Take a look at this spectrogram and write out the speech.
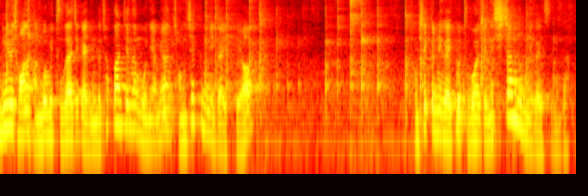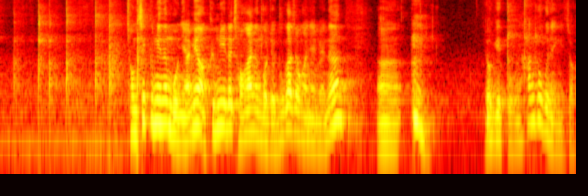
금리를 정하는 방법이 두 가지가 있는데 첫 번째는 뭐냐면 정책금리가 있고요. 정책금리가 있고 두 번째는 시장금리가 있습니다. 정책금리는 뭐냐면 금리를 정하는 거죠. 누가 정하냐면은 어, 여기 보면 한국은행이죠.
